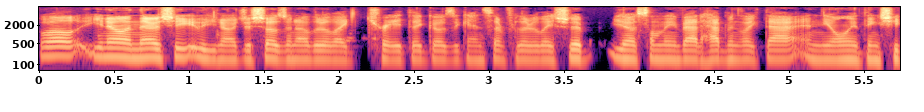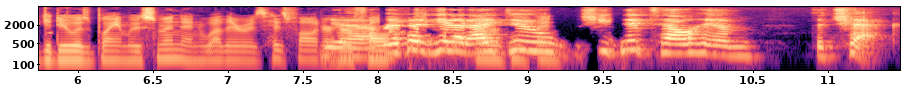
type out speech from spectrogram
Well, you know, and there she, you know, just shows another like trait that goes against them for the relationship. You know, something bad happens like that, and the only thing she could do was blame Usman, and whether it was his fault or yeah, her fault. but yet I, I do. She did tell him to check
